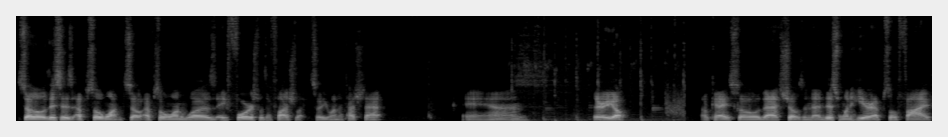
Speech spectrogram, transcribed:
So this is episode one. So episode one was a forest with a flashlight. So you want to touch that. And there you go. Okay, so that shows. And then this one here, episode five,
